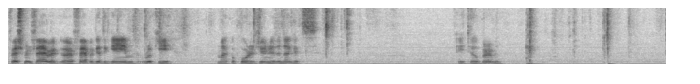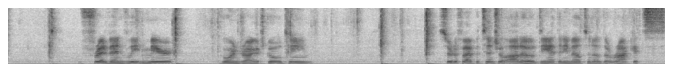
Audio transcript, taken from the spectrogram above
Freshman fabric or fabric of the game rookie Michael Porter Jr. The Nuggets. Ato Berman. Fred VanVleet Mirror. Goran Dragic Gold Team. Certified Potential Auto. De'Anthony Melton of the Rockets.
